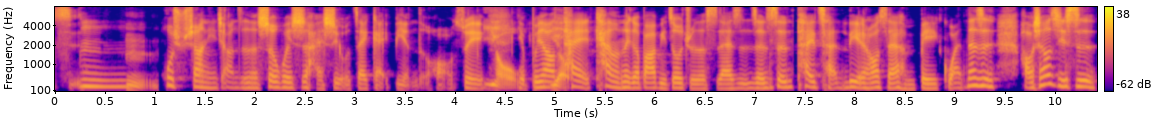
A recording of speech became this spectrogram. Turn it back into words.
子，嗯嗯，或许像你讲，真的社会是还是有在改变的哈，所以有也不要太看了那个芭比之后，觉得实在是人生太惨烈，然后实在很悲观。但是好消息是，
